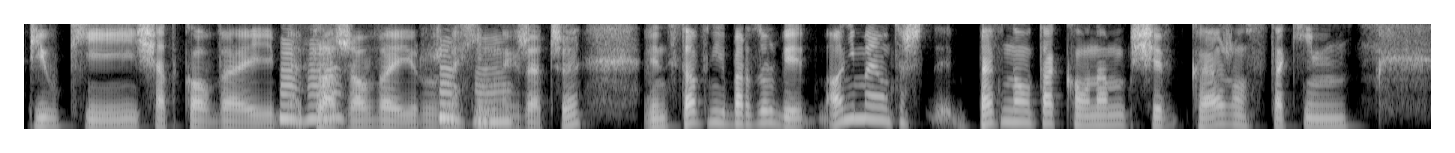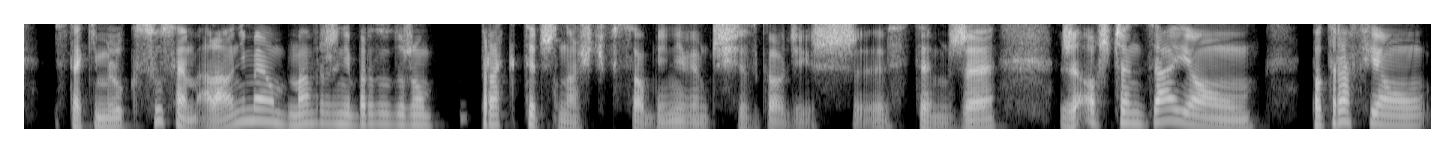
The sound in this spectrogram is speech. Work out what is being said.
piłki siatkowej, mhm. plażowej różnych mhm. innych rzeczy. Więc to w nich bardzo lubię. Oni mają też pewną taką, nam się kojarzą z takim z takim luksusem, ale oni mają, mam wrażenie, bardzo dużą praktyczność w sobie. Nie wiem, czy się zgodzisz z tym, że, że oszczędzają, potrafią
